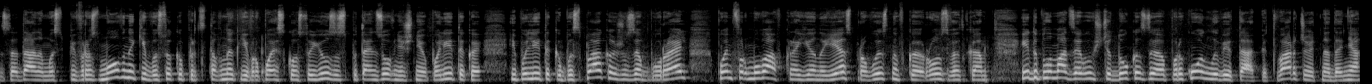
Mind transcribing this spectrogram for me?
За даними співрозмовників, високий представник Європейського союзу з питань зовнішньої політики і політики безпеки Жозеп Борель поінформував країни ЄС про висновки розвідки. І дипломат заявив, що докази переконливі та підтверджують надання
